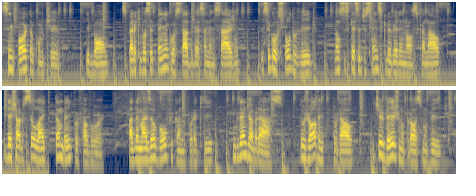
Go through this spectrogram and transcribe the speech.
se importam contigo. E bom, espero que você tenha gostado dessa mensagem, e se gostou do vídeo, não se esqueça de se inscrever em nosso canal e deixar o seu like também por favor. Ademais eu vou ficando por aqui, um grande abraço, do Jovem Cultural e te vejo no próximo vídeo.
